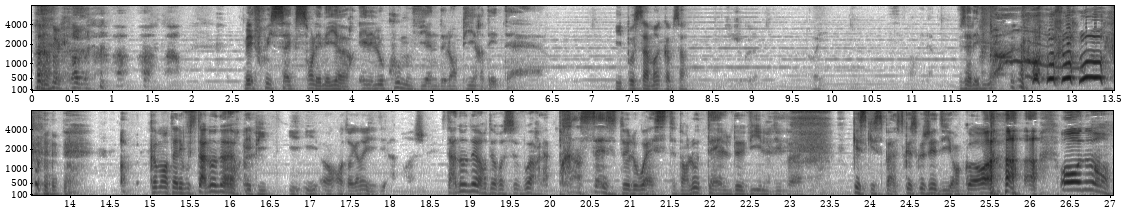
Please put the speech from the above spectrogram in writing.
Grave. Mes fruits secs sont les meilleurs et les locums viennent de l'Empire des Terres. Il pose sa main comme ça. Vous allez bien Comment allez-vous? C'est un honneur Et puis, il- il- en, en te regardant, il dit approche. C'est un honneur de recevoir la princesse de l'Ouest dans l'hôtel de ville du vin. Qu'est-ce qui se passe? Qu'est-ce que j'ai dit encore? Oh non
